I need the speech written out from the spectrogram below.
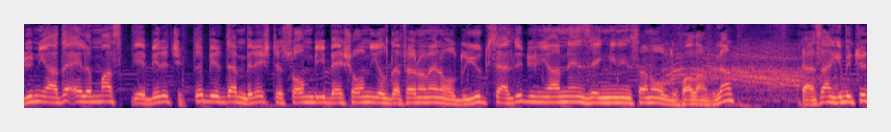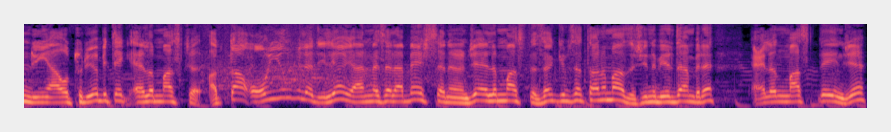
dünyada Elon Musk diye biri çıktı. Birdenbire işte son bir 5-10 yılda fenomen oldu. Yükseldi dünyanın en zengin insanı oldu falan filan. Yani sanki bütün dünya oturuyor bir tek Elon Musk. Hatta 10 yıl bile değil ya. Yani mesela 5 sene önce Elon Musk desen kimse tanımazdı. Şimdi birdenbire Elon Musk deyince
